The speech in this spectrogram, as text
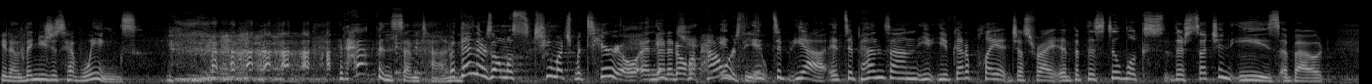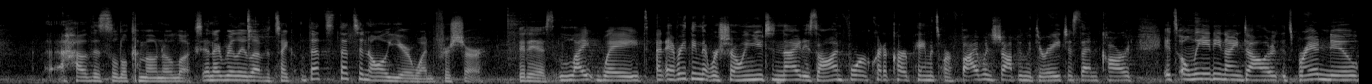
you know, then you just have wings. it happens sometimes. But then there's almost too much material and then it, ca- overpowers it- you. it yeah, it depends on, you, you've got to play it just right. And, but this still looks, there's such an ease about uh, how this little kimono looks. And I really love it. It's like, that's, that's an all year one four sure. It is lightweight, and everything that we're showing you tonight is on for credit card payments or five when shopping with your HSN card. It's only $89. It's brand new.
